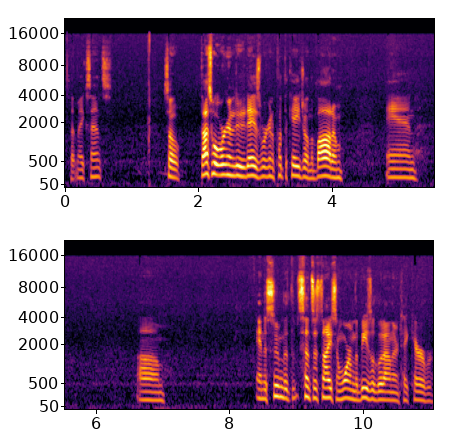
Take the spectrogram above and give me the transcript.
Does that make sense? So that's what we're going to do today is we're going to put the cage on the bottom and um, and assume that the, since it's nice and warm, the bees will go down there and take care of her.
